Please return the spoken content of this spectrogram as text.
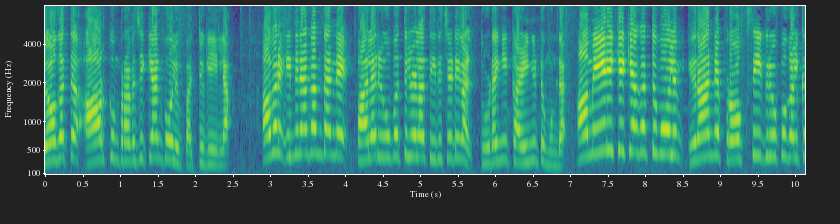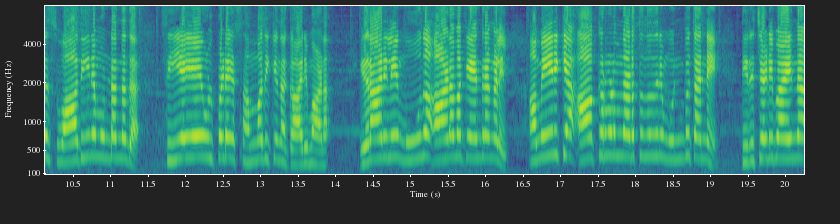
ലോകത്ത് ആർക്കും പ്രവചിക്കാൻ പോലും പറ്റുകയില്ല. അവർ ഇതിനകം തന്നെ പല രൂപത്തിലുള്ള തിരിച്ചടികൾ തുടങ്ങി കഴിഞ്ഞിട്ടുമുണ്ട് അമേരിക്കയ്ക്കകത്തു പോലും ഇറാന്റെ പ്രോക്സി ഗ്രൂപ്പുകൾക്ക് സ്വാധീനമുണ്ടെന്നത് സി എ എ ഉൾപ്പെടെ സമ്മതിക്കുന്ന കാര്യമാണ്. ഇറാനിലെ മൂന്ന് ആണവ കേന്ദ്രങ്ങളിൽ അമേരിക്ക ആക്രമണം നടത്തുന്നതിന് മുൻപ് തന്നെ തിരിച്ചടി ഭയന്ന്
